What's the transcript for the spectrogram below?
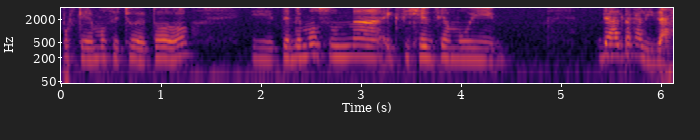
porque hemos hecho de todo, tenemos una exigencia muy de alta calidad.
